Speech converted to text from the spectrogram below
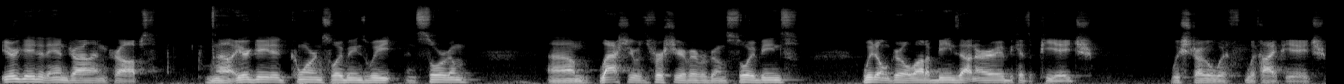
irrigated and dryland crops. Now, irrigated corn, soybeans, wheat, and sorghum. Um, last year was the first year I've ever grown soybeans. We don't grow a lot of beans out in our area because of pH. We struggle with, with high pH.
